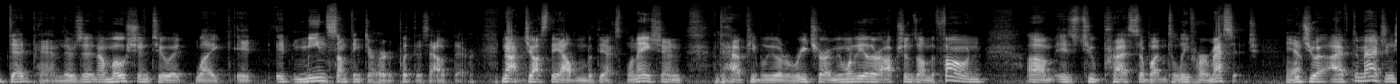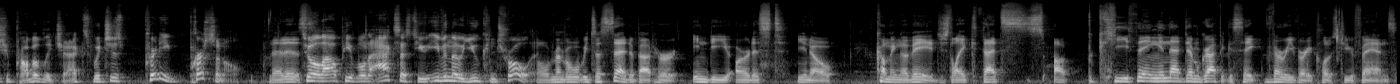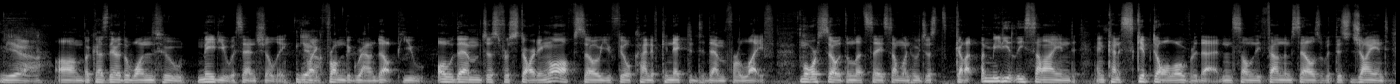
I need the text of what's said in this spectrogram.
deadpan. There's an emotion to it, like it. It means something to her to put this out there, not just the album, but the explanation, and to have people be able to reach her. I mean, one of the other options on the phone um, is to press a button to leave her a message, Yeah. which you, I have to imagine she probably checks, which is pretty personal. That is. to allow people to access to you, even though you control it. Well, remember what we just said about her indie artist, you know, coming of age. Like that's a key thing in that demographic is stay very, very close to your fans. Yeah. Um, because they're the ones who made you essentially, Yeah. like from the ground up. You owe them just for starting off, so you feel kind of connected to them for life. More so than let's say someone who just got immediately signed and kind of skipped all over that and suddenly found themselves with this giant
